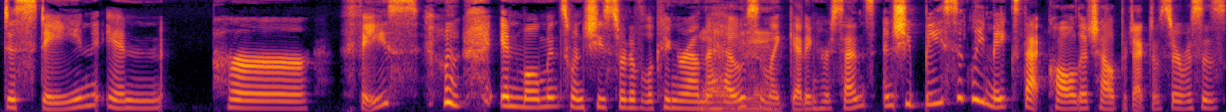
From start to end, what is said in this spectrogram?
disdain in her face in moments when she's sort of looking around the oh, house yeah. and like getting her sense. And she basically makes that call to Child Protective Services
